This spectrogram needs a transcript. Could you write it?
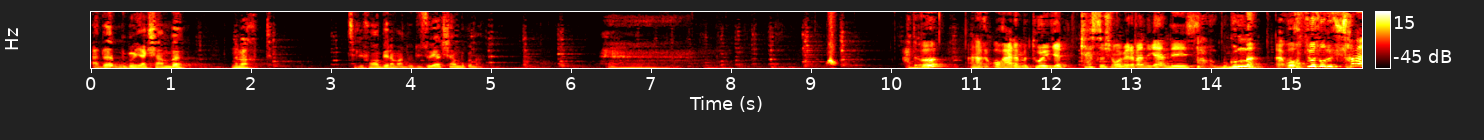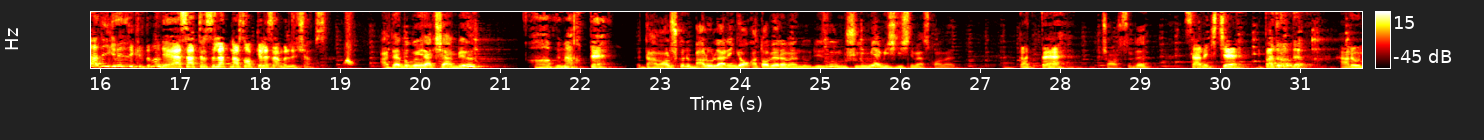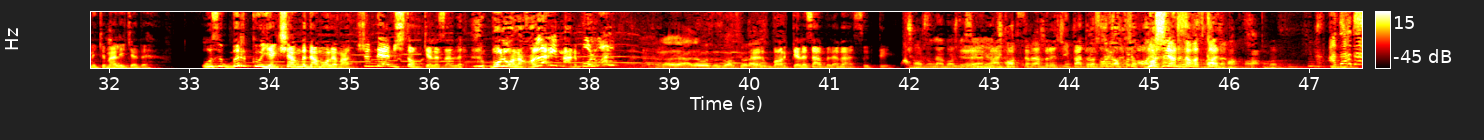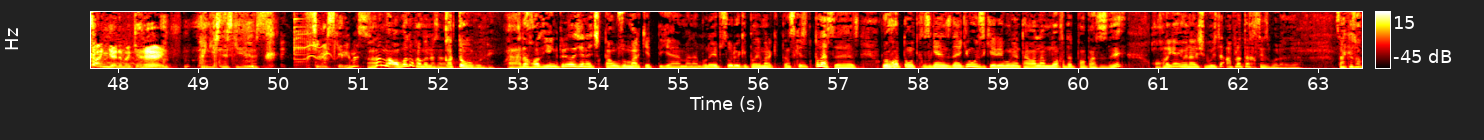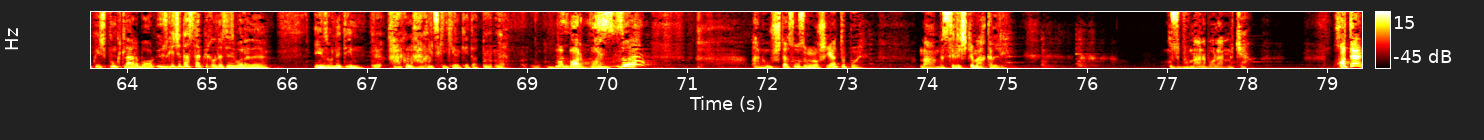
ada bugun yakshanba. Nima qilibdi? Telefon olib beraman dedingizu yakshanba kuni. Ado anaqa og'aynimni to'yiga kastroshni olib beraman degandingiz. Bugunmi? Yo'q o'zi tushib chiqaman ada yigirma yettida kirdimi ya satirsilab narsa olib kelasan birga tushamiz ada bugun yakshanba-yu. Hop nima qilibdi? Dam olish kuni balularingga ovqat olib beraman dedingizu mushugimni ham eshik eshitmasi qolmadi. Qatta chorsida sanikichi podromda hari uniki malikada o'zi bir kun yakshanba dam olaman. Shunda ham ishni olib kelasanlar bo'lib ola qollaring mani bo'lib ol. Ada o'zimiz borib ko'ramiz borib kelasan bilaman sudda chorsidan boshlaysan man kattaman birinchi podrom mashinani zavod qil. Sanga nima kerak. Manga hech narsa kerak emas narsa kerak emas ha man olib oldim hamma narsani qayerdan bo'lding. Ada hozir yangi приложение chiqqan uzun market degan mana buni app store yoki play marketdan skачать qilasiz. Ro'yxatdan o'tkazganingizdan keyin o'zi kerak bo'lgan tovarlarni bundoq qidirib topasizda. Xohlagan yo'nalish bo'yicha оплата qilsangiz bo'ladi. Zakaz olib kelish punktlari bor uyingizgacha dostavka qildirsangiz bo'ladi. Eng zo'rini aytaymi har kuni har xil skidka ketyapti bu yerda bor bor zo'ra ana uchtasi o'zimga o'xshagan tupoy mana bu silishkim aqlli. O'zi bu mani bolammikan? Xotin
